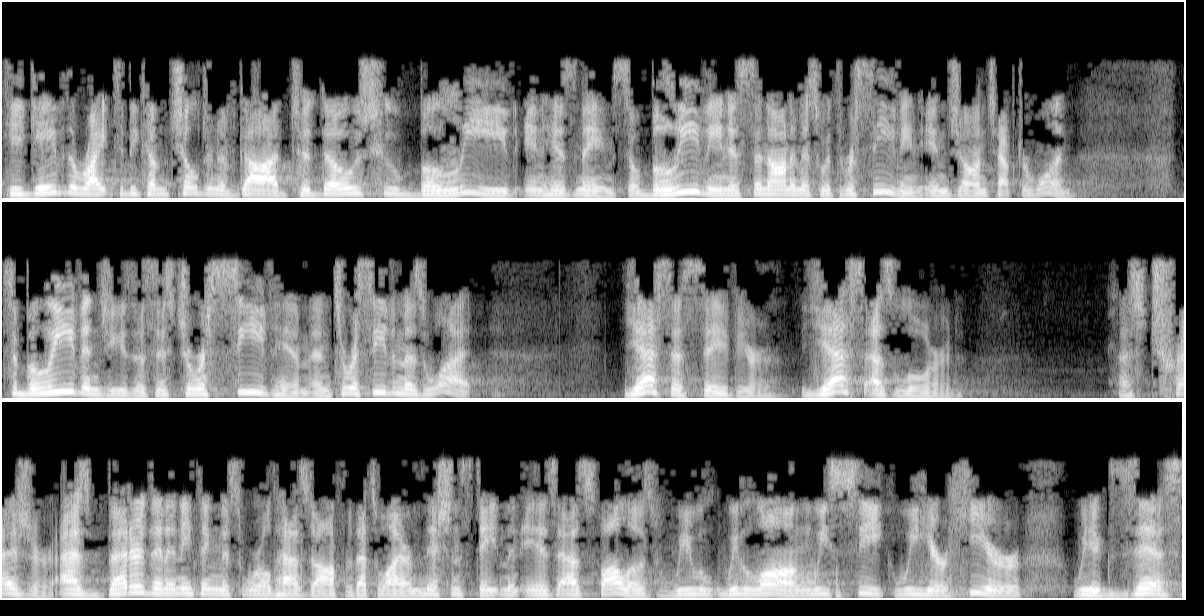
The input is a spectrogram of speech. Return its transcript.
he gave the right to become children of God to those who believe in his name. So believing is synonymous with receiving in John chapter 1. To believe in Jesus is to receive him, and to receive him as what? Yes, as Savior. Yes, as Lord as treasure, as better than anything this world has to offer. That's why our mission statement is as follows. We, we long, we seek, we are here, we exist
